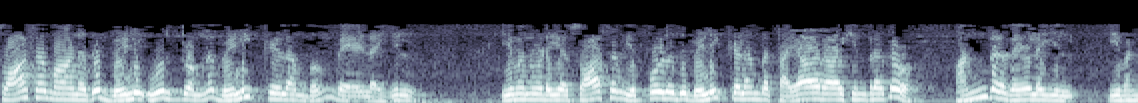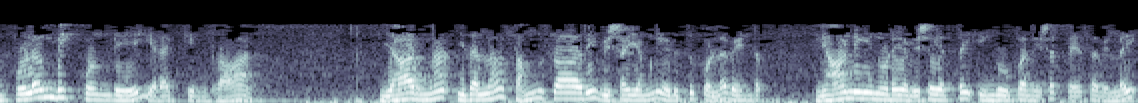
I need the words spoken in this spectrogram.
சுவாசமானது வெளி ஊர்துவம்னு வெளிக்கிளம்பும் வேளையில். இவனுடைய சுவாசம் எப்பொழுது வெளிக்கிளம்ப தயாராகின்றதோ அந்த வேளையில் இவன் புலம்பிக் கொண்டே இறக்கின்றான். யார்னா இதெல்லாம் சம்சாரி விஷயம்னு எடுத்துக்கொள்ள வேண்டும். ஞானியினுடைய விஷயத்தை இங்கு உபனிஷத் பேசவில்லை.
